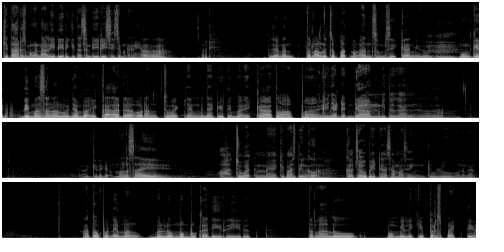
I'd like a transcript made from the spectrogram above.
kita harus mengenali diri kita sendiri sih sebenarnya Heeh. jangan terlalu cepat mengasumsikan gitu Mm-mm. mungkin di masa lalunya Mbak Eka ada orang cuek yang menyakiti Mbak Eka atau apa gitu. akhirnya dendam gitu kan Eh, akhirnya kayak saya ah cuek kena iki pasti kok Eh, gak jauh beda sama sing dulu kan ataupun emang belum membuka diri gitu terlalu memiliki perspektif.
